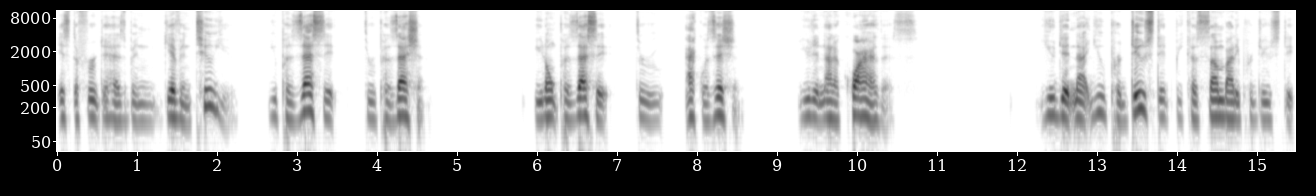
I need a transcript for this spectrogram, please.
It's the fruit that has been given to you. You possess it through possession. You don't possess it through acquisition. You did not acquire this. You did not, you produced it because somebody produced it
